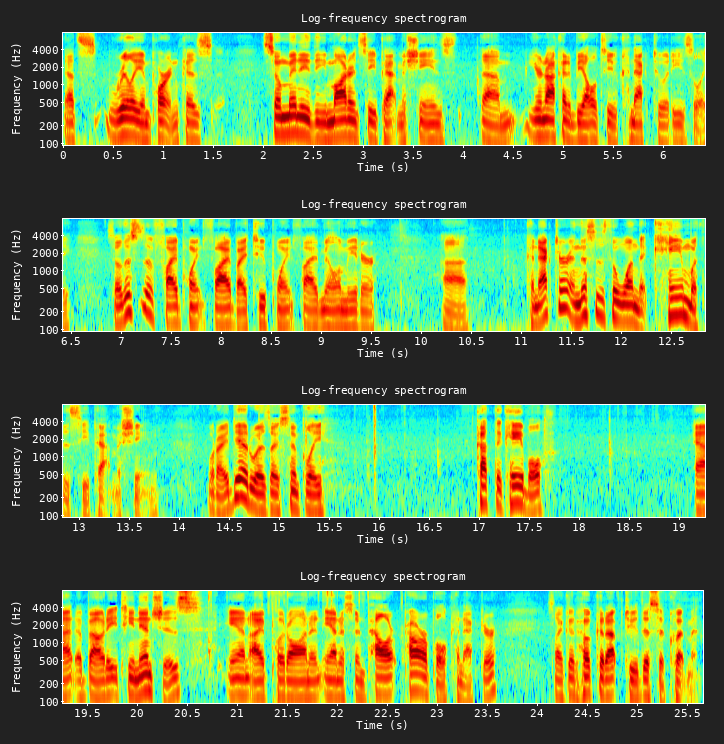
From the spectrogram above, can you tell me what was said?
That's really important because so many of the modern CPAP machines, um, you're not going to be able to connect to it easily. So this is a 5.5 by 2.5 millimeter uh, connector, and this is the one that came with the CPAP machine. What I did was I simply cut the cable at about 18 inches, and I put on an Anderson power, power pole connector so I could hook it up to this equipment.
